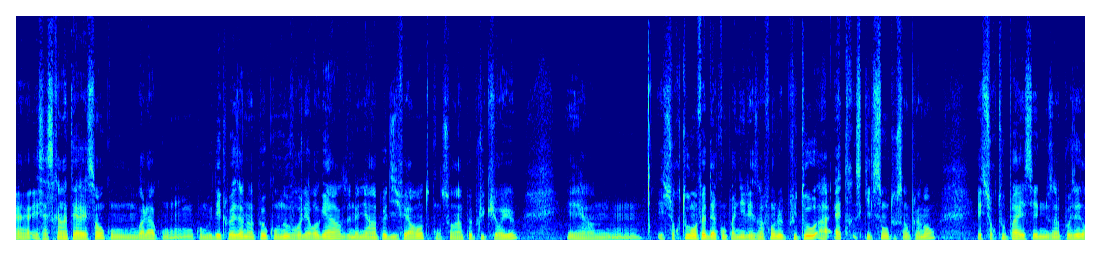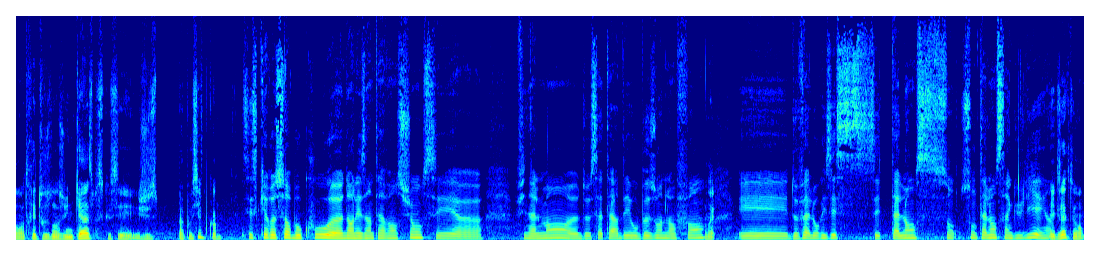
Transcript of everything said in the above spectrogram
Euh, et ça serait intéressant qu'on voilà, qu'on nous décloisonne un peu, qu'on ouvre les regards de manière un peu différente, qu'on soit un peu plus curieux. Et, euh, et surtout, en fait, d'accompagner les enfants le plus tôt à être ce qu'ils sont, tout simplement. Et surtout pas essayer de nous imposer de rentrer tous dans une case, parce que c'est juste pas possible. C'est ce qui ressort beaucoup euh, dans les interventions, c'est euh, finalement euh, de s'attarder aux besoins de l'enfant Ouais. et de valoriser ses talents, son, son talent singulier. hein. Exactement.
